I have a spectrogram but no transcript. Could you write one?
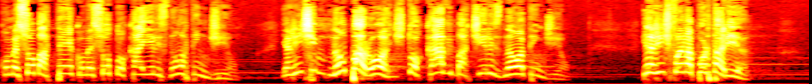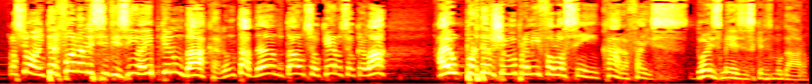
começou a bater, começou a tocar e eles não atendiam. E a gente não parou, a gente tocava e batia, eles não atendiam. E a gente foi na portaria. Falou assim, ó, interfona nesse vizinho aí, porque não dá, cara, não tá dando, tal, não sei o que, não sei o que lá. Aí o porteiro chegou para mim e falou assim, cara, faz dois meses que eles mudaram.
